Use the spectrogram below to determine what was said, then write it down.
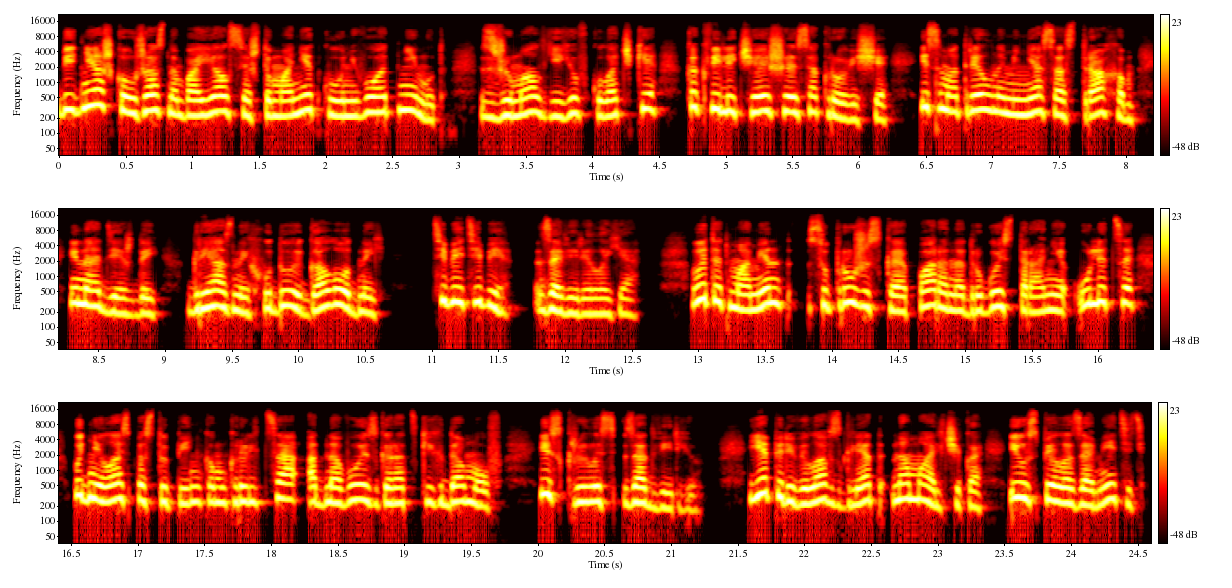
Бедняжка ужасно боялся, что монетку у него отнимут, сжимал ее в кулачке, как величайшее сокровище, и смотрел на меня со страхом и надеждой, грязный, худой, голодный. «Тебе-тебе», — заверила я. В этот момент супружеская пара на другой стороне улицы поднялась по ступенькам крыльца одного из городских домов и скрылась за дверью. Я перевела взгляд на мальчика и успела заметить,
